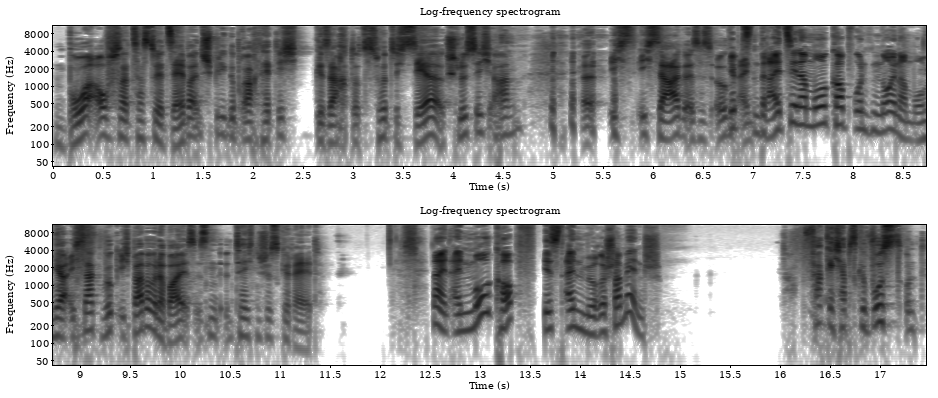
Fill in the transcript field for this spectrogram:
einen Bohraufsatz hast du jetzt selber ins Spiel gebracht, hätte ich gesagt, das hört sich sehr schlüssig an. äh, ich, ich sage, es ist irgendein. einen 13er Moorkopf und einen 9er Moorkopf? Ja, ich sag wirklich, ich bleibe aber dabei, es ist ein technisches Gerät. Nein, ein Moorkopf ist ein mürrischer Mensch. Fuck, ich hab's gewusst und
